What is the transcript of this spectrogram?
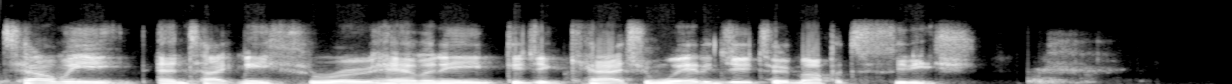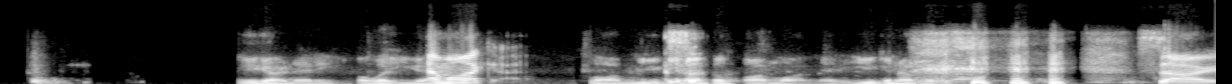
Tell me and take me through how many did you catch and where did you two Muppets finish? You go, Nettie. I'll let you. Am have I? the You can So- have the limelight. You can have it. so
